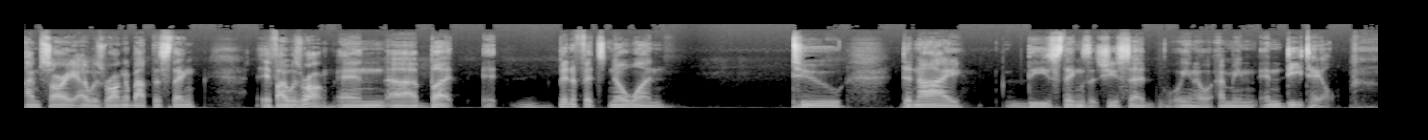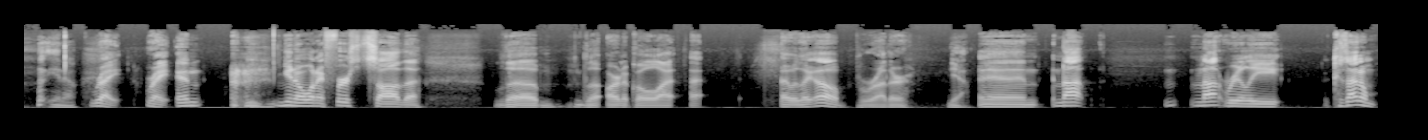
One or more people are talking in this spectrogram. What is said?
I'm sorry I was wrong about this thing if I was wrong. And uh but it benefits no one to deny these things that she said, you know, I mean in detail, you know. Right, right. And you know, when I first saw the the the article, I I, I was like, "Oh, brother." Yeah. And not not really cuz I don't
